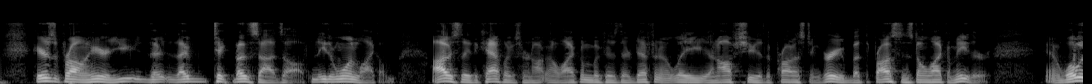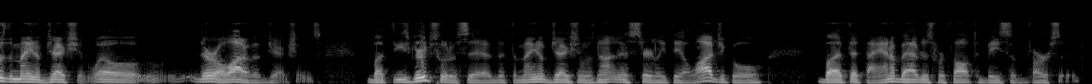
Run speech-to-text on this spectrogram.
here's the problem here. You They've ticked both sides off. Neither one like them. Obviously, the Catholics are not going to like them because they're definitely an offshoot of the Protestant group, but the Protestants don't like them either. And what was the main objection? Well, there are a lot of objections, but these groups would have said that the main objection was not necessarily theological, but that the Anabaptists were thought to be subversive.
